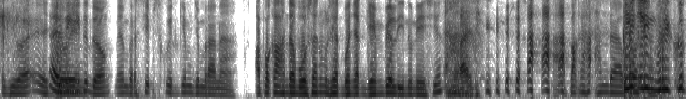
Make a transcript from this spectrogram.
Jiwa, eh, join gitu dong. membership Squid Game Jembrana. Apakah Anda bosan melihat banyak gembel di Indonesia? Apakah Anda Klik bosan? link berikut.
